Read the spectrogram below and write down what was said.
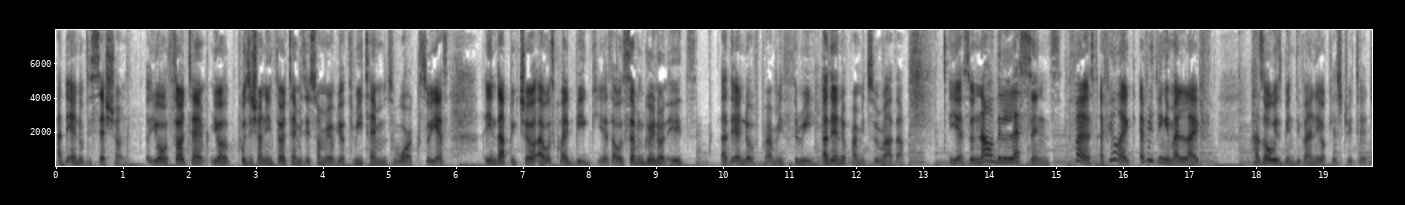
at the end of the session. Your third term, your position in third term is a summary of your three terms work. So yes, in that picture, I was quite big. Yes, I was seven going on eight at the end of primary three, at the end of primary two rather. Yeah. So now the lessons. First, I feel like everything in my life has always been divinely orchestrated.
